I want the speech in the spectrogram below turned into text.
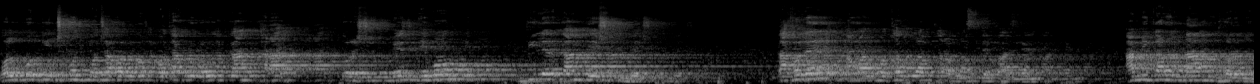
অল্প কিছুক্ষণ কথা বলব কথাগুলো কান খারাপ খারাপ করে শুনবেন এবং দিলের কান দিয়ে শুনবেন। তাহলে আমার কথাগুলো আপনারা বুঝতে পারবেন। আমি কারোর নাম ধরব না।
